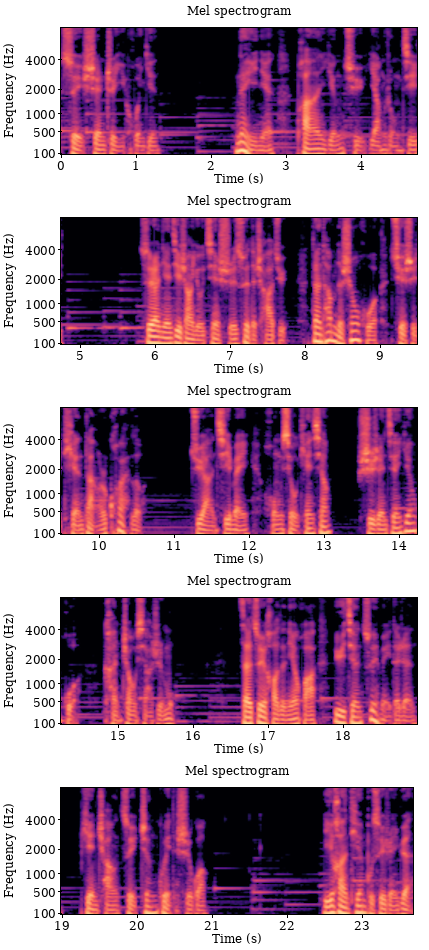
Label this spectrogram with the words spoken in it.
遂深之以婚姻。”那一年，潘安迎娶杨荣基。虽然年纪上有近十岁的差距，但他们的生活却是恬淡而快乐。举案齐眉，红袖添香，食人间烟火，看朝霞日暮，在最好的年华遇见最美的人，品尝最珍贵的时光。遗憾天不遂人愿，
